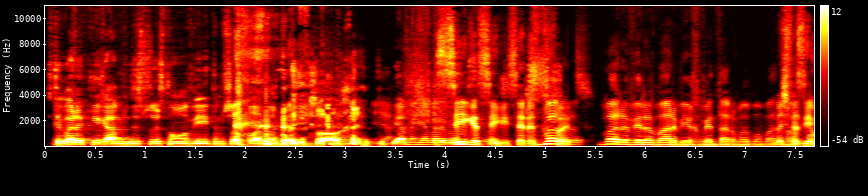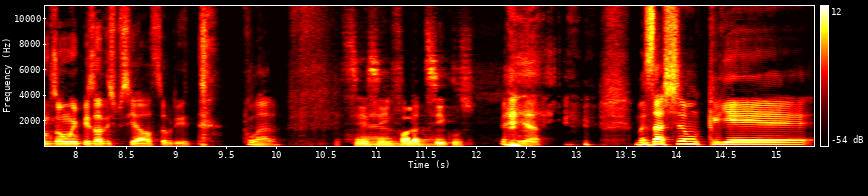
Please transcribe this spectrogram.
Isto agora cagámos nas pessoas que estão a ouvir e estamos só a falar de uma coisa pessoal. E amanhã ver Siga, siga, isso era Bora, perfeito. bora ver a Barbie arrebentar uma bomba Mas fazíamos um episódio especial sobre isso. Claro. Sim, sim, Ah, fora de ciclos. Yeah. Mas acham que é.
